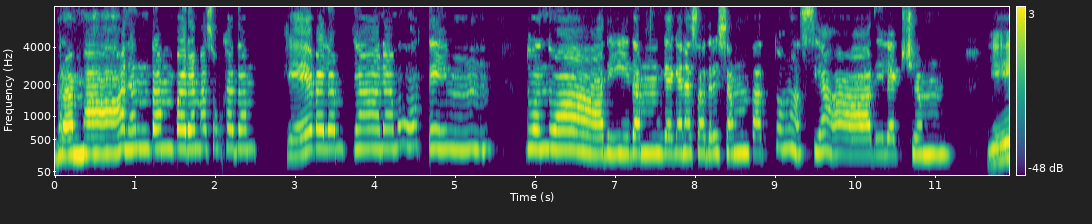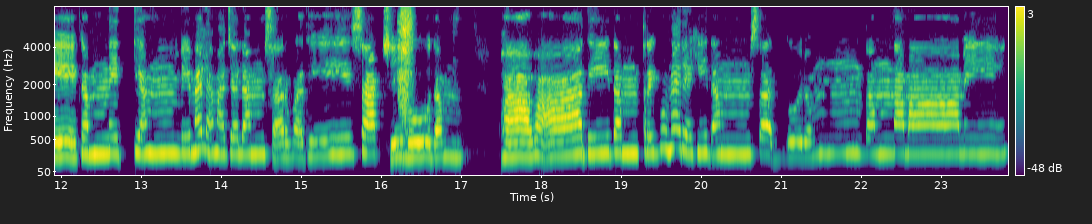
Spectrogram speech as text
ബ്രഹ്മാനന്ദം പരമസുഖദം കേവലം ജ്ഞാനമൂർത്തിം ദ്വന്ദ്വാതീതം ഗഗനസദൃശം തത്വമസ്യാദിലക്ഷ്യം ഏകം നിത്യം വിമലമചലം സർവധീ സാക്ഷിഭൂതം ഭാവാതീതം ത്രിഗുണരഹിതം സദ്ഗുരും തം നമാമി.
